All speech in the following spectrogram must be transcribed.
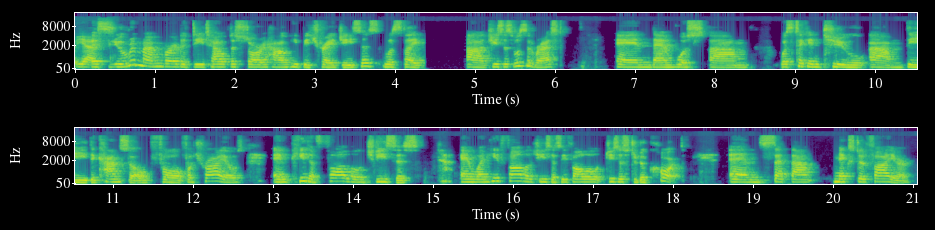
yes. If you remember the detail of the story, how he betrayed Jesus was like uh, Jesus was arrested and then was um, was taken to um, the the council for for trials, and Peter followed Jesus. And when he followed Jesus, he followed Jesus to the court and sat down next to the fire.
